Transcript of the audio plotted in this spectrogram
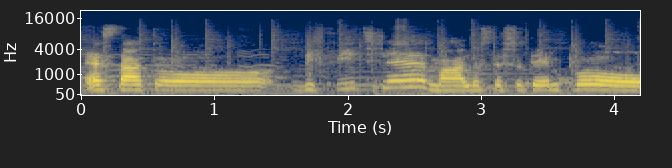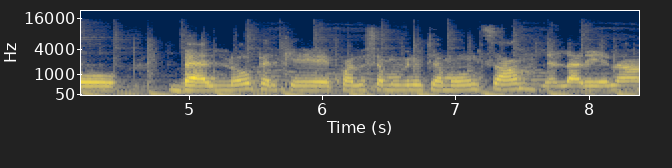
È stato difficile, ma allo stesso tempo bello perché quando siamo venuti a Monza, nell'arena,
